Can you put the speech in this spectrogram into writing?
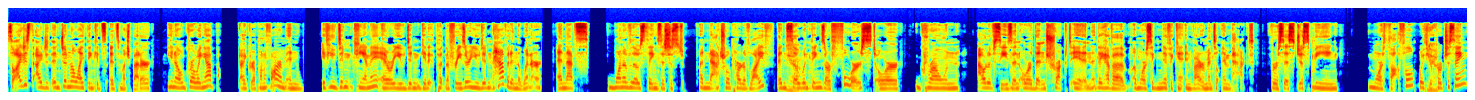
so I just, I just, in general, I think it's, it's much better. You know, growing up, I grew up on a farm and if you didn't can it or you didn't get it put in the freezer, you didn't have it in the winter. And that's one of those things that's just a natural part of life. And so when things are forced or grown out of season or then trucked in, they have a, a more significant environmental impact versus just mm. being more thoughtful with your Yeah. purchasing.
